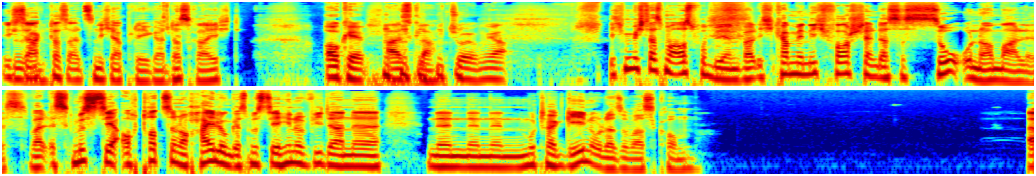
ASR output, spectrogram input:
Ich Mhm. sag das als Nicht-Ableger, das reicht. Okay, alles klar. Entschuldigung, ja. Ich möchte das mal ausprobieren, weil ich kann mir nicht vorstellen, dass es so unnormal ist. Weil es müsste ja auch trotzdem noch Heilung, es müsste ja hin und wieder eine, eine, eine, eine Mutagen oder sowas kommen. Äh,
